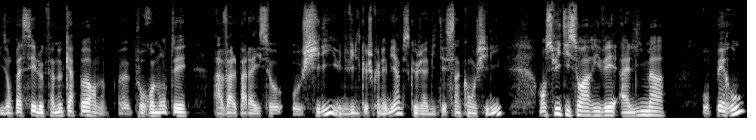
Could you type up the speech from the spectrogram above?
Ils ont passé le fameux Cap Horn euh, pour remonter à Valparaiso au Chili, une ville que je connais bien puisque j'ai habité cinq ans au Chili. Ensuite, ils sont arrivés à Lima au Pérou.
